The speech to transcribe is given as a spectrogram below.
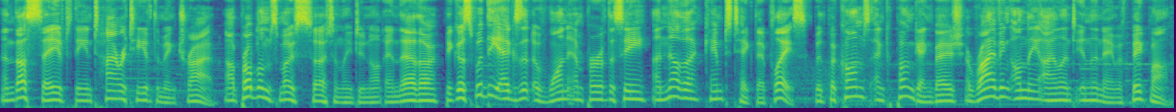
and thus saved the entirety of the Mink tribe. Our problems most certainly do not end there though, because with the exit of one Emperor of the Sea, another came to take their place, with Pekoms and Capone Gang Bege arriving on the island in the name of Big Mom.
